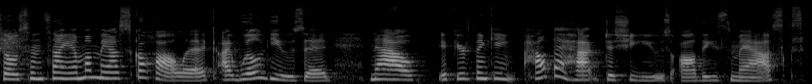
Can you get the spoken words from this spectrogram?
So since I am a maskaholic, I will use it. Now, if you're thinking, how the heck does she use all these masks?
